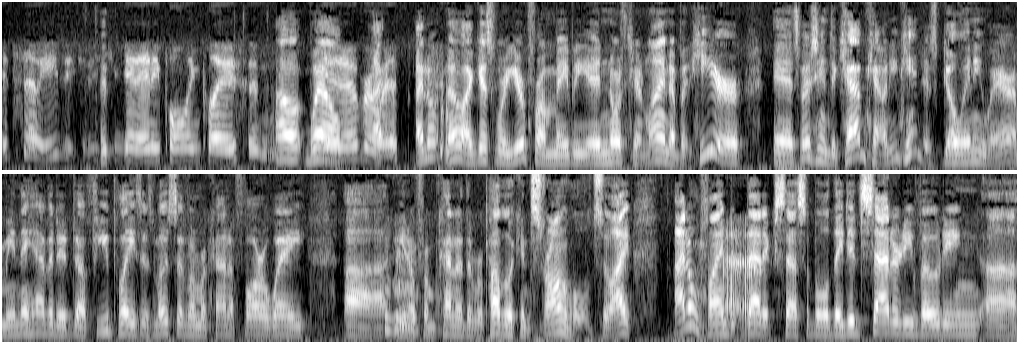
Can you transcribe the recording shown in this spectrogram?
it's so easy 'cause you can get any polling place and Oh well, get it over I, with. I don't know. I guess where you're from, maybe in North Carolina, but here, especially in DeKalb County, you can't just go anywhere. I mean, they have it at a few places. Most of them are kind of far away, uh, you know, Mhm. from kind of the Republican stronghold. So I, I don't find it that accessible. They did Saturday voting. Uh,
